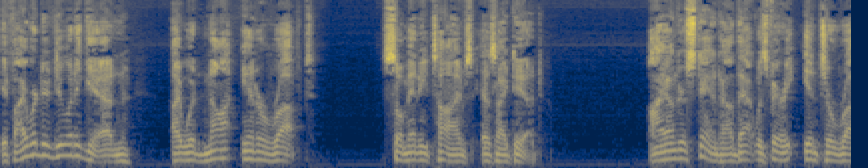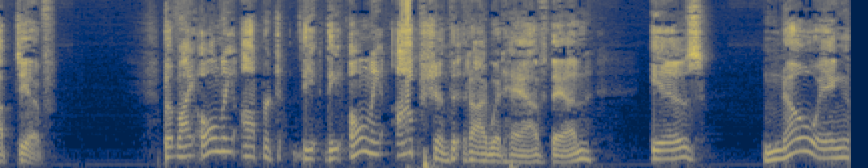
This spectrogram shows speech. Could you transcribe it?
if I were to do it again, I would not interrupt so many times as I did. I understand how that was very interruptive. But my only oppor- the, the only option that I would have then is knowing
